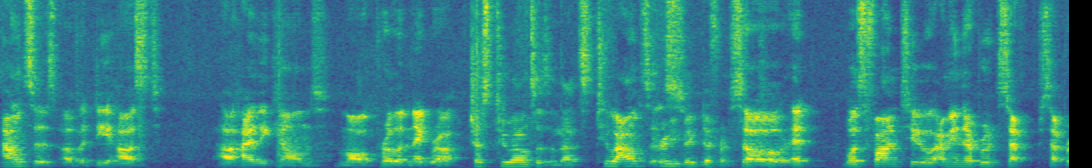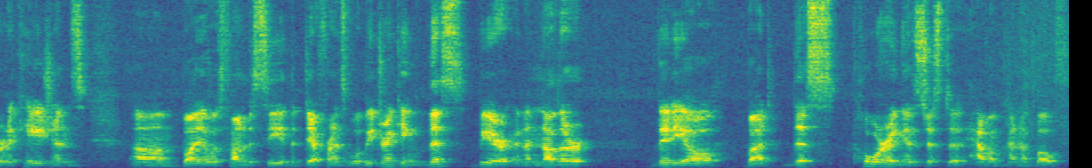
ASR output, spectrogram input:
ounces of a dehusked, uh, highly kilned malt, Perla Negra. Just two ounces, and that's Two ounces. pretty big difference. So it was fun to, I mean, they're brewed sep- separate occasions, um, but it was fun to see the difference. We'll be drinking this beer in another video, but this pouring is just to have them kind of both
